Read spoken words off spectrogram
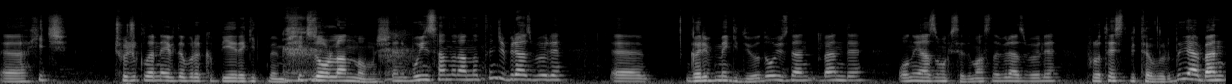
Ee, hiç çocuklarını evde bırakıp bir yere gitmemiş. Hiç zorlanmamış. Yani bu insanları anlatınca biraz böyle e, garibime gidiyordu. O yüzden ben de onu yazmak istedim. Aslında biraz böyle protest bir tavırdı. Yani ben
